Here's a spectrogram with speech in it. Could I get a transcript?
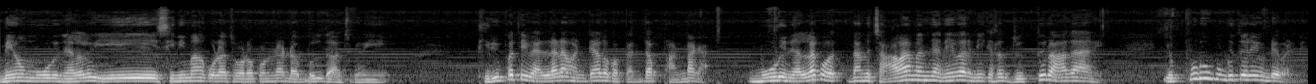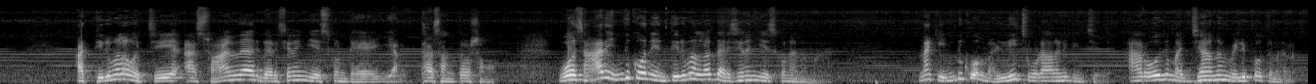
మేము మూడు నెలలు ఏ సినిమా కూడా చూడకుండా డబ్బులు దాచుకుని తిరుపతి వెళ్ళడం అంటే అదొక పెద్ద పండగ. మూడు నెలలకు నన్ను చాలామంది అనేవారు నీకు అసలు జుత్తు రాదా అని. ఎప్పుడూ గుండుతూనే ఉండేవాడిని. ఆ తిరుమల వచ్చి ఆ స్వామివారి దర్శనం చేసుకుంటే ఎంత సంతోషం. ఓసారి ఎందుకో నేను తిరుమలలో దర్శనం చేసుకున్నానమ్మా. నాకు ఎందుకో మళ్ళీ చూడాలనిపించింది. ఆ రోజు మధ్యాహ్నం వెళ్ళిపోతున్నాను.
